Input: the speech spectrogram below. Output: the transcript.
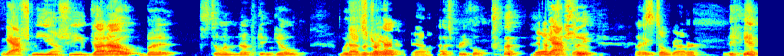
Yeah. She Yeah. she got out, but still ended up getting killed. Which that's is like, true okay, yeah that's pretty cool. yeah, Yeah. Actually, like still got her yeah,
